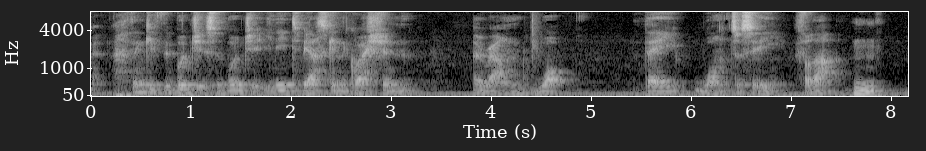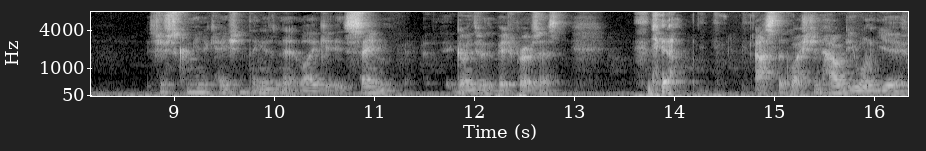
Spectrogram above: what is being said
I think if the budget's the budget, you need to be asking the question around what they want to see for that. Mm. It's just a communication thing, isn't it? Like it's same going through the pitch process. Yeah, Ask the question: How do you want your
